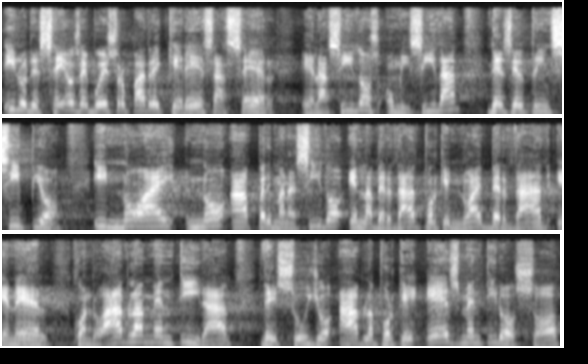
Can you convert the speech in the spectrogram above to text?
y los deseos de vuestro padre queréis hacer. Él ha sido homicida desde el principio y no hay no ha permanecido en la verdad porque no hay verdad en él. Cuando habla mentira, de suyo habla porque es mentiroso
